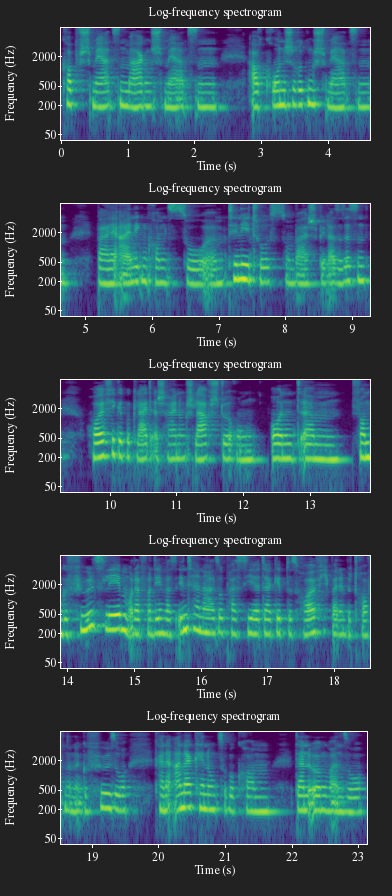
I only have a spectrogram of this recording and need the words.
Kopfschmerzen, Magenschmerzen, auch chronische Rückenschmerzen. Bei einigen kommt es zu ähm, Tinnitus zum Beispiel. Also das sind häufige Begleiterscheinungen, Schlafstörungen. Und ähm, vom Gefühlsleben oder von dem, was internal so passiert, da gibt es häufig bei den Betroffenen ein Gefühl, so keine Anerkennung zu bekommen. Dann irgendwann so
